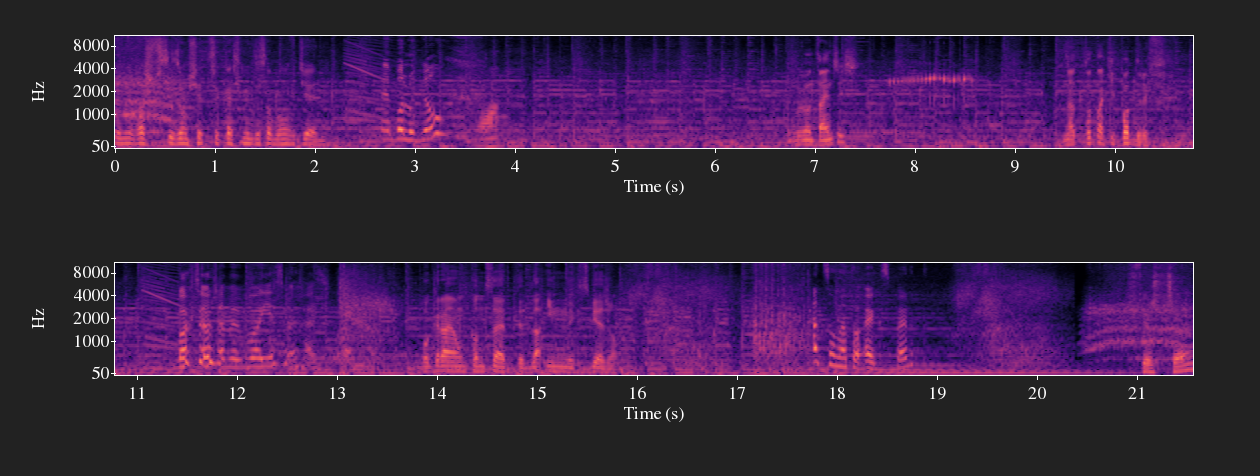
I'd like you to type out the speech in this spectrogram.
Ponieważ wstydzą się cykać między sobą w dzień. Bo lubią? Lubią tańczyć? No to taki podryw. Bo chcą, żeby było je słychać. Bo grają koncerty dla innych zwierząt. A co na to ekspert? Świerszcze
